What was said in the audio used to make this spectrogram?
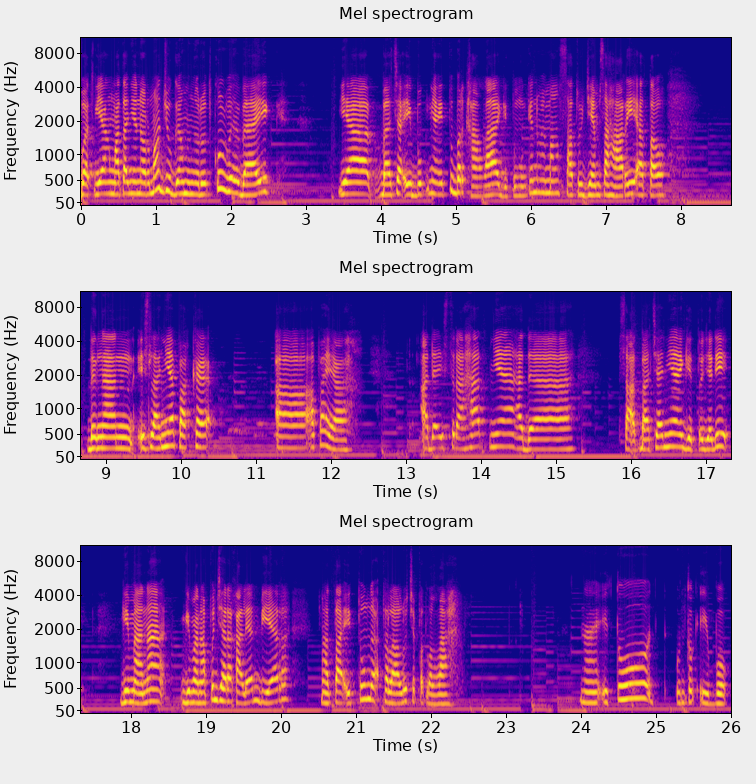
Buat yang matanya normal juga menurutku lebih baik ya baca e-booknya itu berkala gitu. Mungkin memang satu jam sehari atau dengan istilahnya pakai uh, apa ya ada istirahatnya ada saat bacanya gitu. Jadi gimana gimana pun cara kalian biar mata itu nggak terlalu cepat lelah. Nah itu untuk e-book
